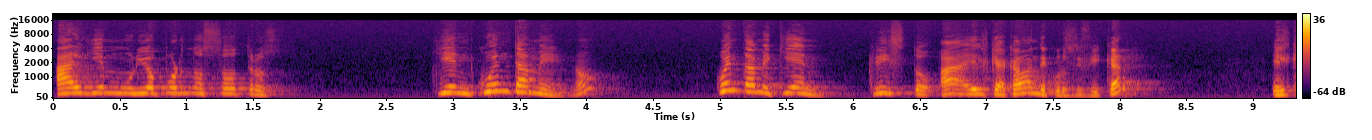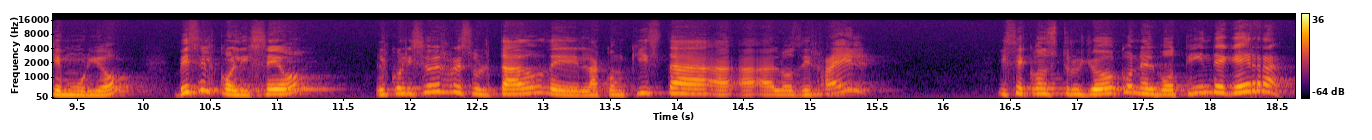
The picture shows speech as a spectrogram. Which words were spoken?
Alguien murió por nosotros. ¿Quién? Cuéntame, ¿no? Cuéntame quién. Cristo. Ah, el que acaban de crucificar. El que murió. ¿Ves el Coliseo? El Coliseo es resultado de la conquista a, los de Israel y se construyó con el botín de guerra.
